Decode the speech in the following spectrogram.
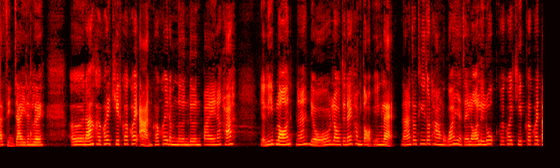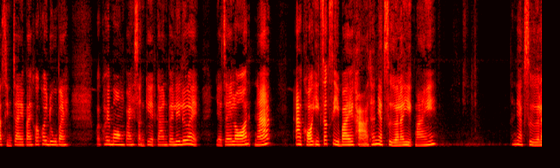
ตัดสินใจจังเลย เออนะ ค่อยๆคคิด ค่อย ๆ อ่าน ค่อย ๆดำเนินเดินไปนะคะ อย่ารีบร้อนนะ เดี๋ยวเราจะได้คำตอบเองแหละนะ เจ้าที่เจ้าทางบอกว่าอย่าใจร้อนเลยลูก ค่อยๆคคิด ค่อย ๆ ตัดสินใจไป ค่อย ๆ ดูไป ค่อย ๆ มองไปสังเกตการไปเรื่อย ๆ อย่าใจร้อนนะอะขออีกสักสี่ใบค่ะ ท่านอยากสื่ออะไรอีกไหมท่านอยากสื่ออะไร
